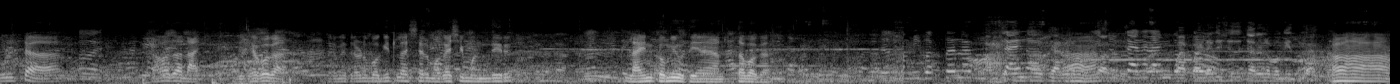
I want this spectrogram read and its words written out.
उलटा झाला हे बघा. तर मित्रांनो बघितलं असेल मगाशी मंदिर. लाईन कमी होती आणि आत्ता बघा. मी बघतो ना तुमची चॅनल हां. चॅनल आम्ही बघतो. पहिल्या दिवशीचं चॅनल बघितलं. हां हां हां?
